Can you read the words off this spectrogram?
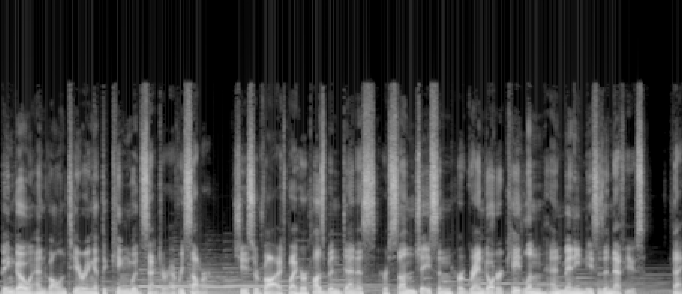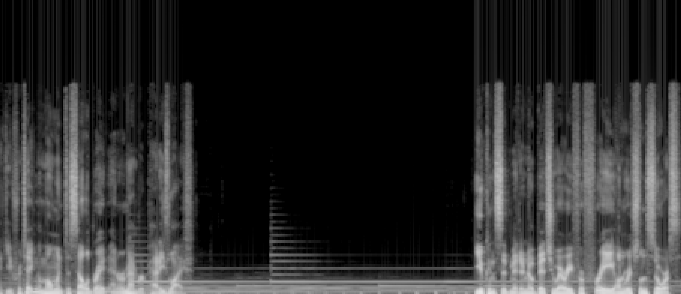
bingo, and volunteering at the Kingwood Center every summer. She is survived by her husband Dennis, her son Jason, her granddaughter Caitlin, and many nieces and nephews. Thank you for taking a moment to celebrate and remember Patty's life. You can submit an obituary for free on Richland Source.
